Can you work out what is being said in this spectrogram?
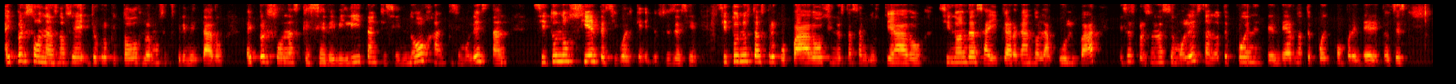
hay personas, no sé, yo creo que todos lo hemos experimentado, hay personas que se debilitan, que se enojan, que se molestan si tú no sientes igual que ellos. Es decir, si tú no estás preocupado, si no estás angustiado, si no andas ahí cargando la culpa, esas personas se molestan, no te pueden entender, no te pueden comprender. Entonces,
